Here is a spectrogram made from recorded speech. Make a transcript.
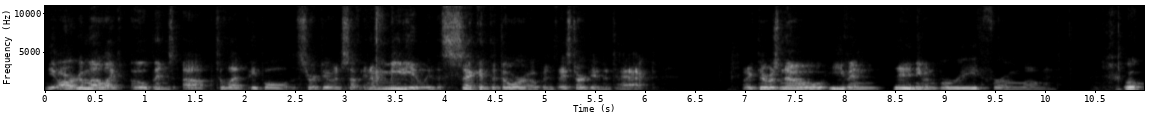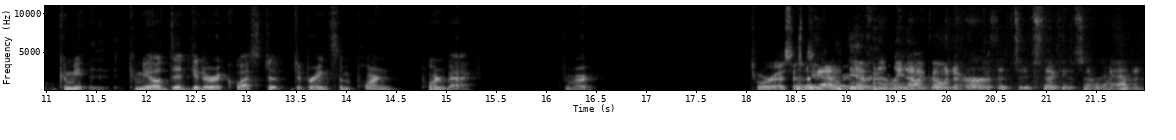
the Argama like opens up to let people start doing stuff, and immediately the second the door opens, they start getting attacked. Like there was no even they didn't even breathe for a moment. Well, Camille, Camille did get a request to, to bring some porn porn back from Earth. Torres has like I'm definitely not going to Earth. It's it's it's never going to happen.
